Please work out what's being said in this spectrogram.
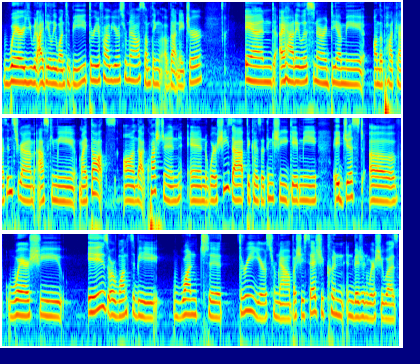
where you would ideally want to be three to five years from now, something of that nature. And I had a listener DM me on the podcast Instagram asking me my thoughts on that question and where she's at because I think she gave me a gist of where she is or wants to be one to three years from now, but she said she couldn't envision where she was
